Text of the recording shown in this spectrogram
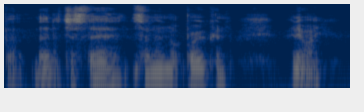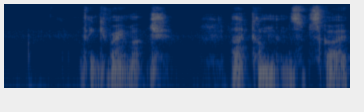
but they're just there so they're not broken. Anyway, thank you very much. Like, comment and subscribe.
